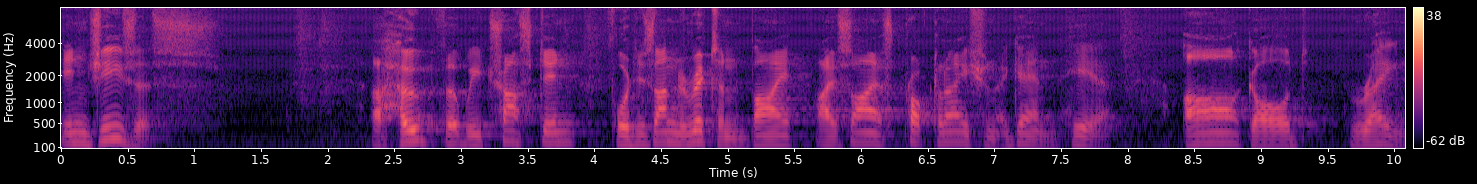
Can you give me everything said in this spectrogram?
in Jesus. A hope that we trust in, for it is underwritten by Isaiah's proclamation again here Our God reigns.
